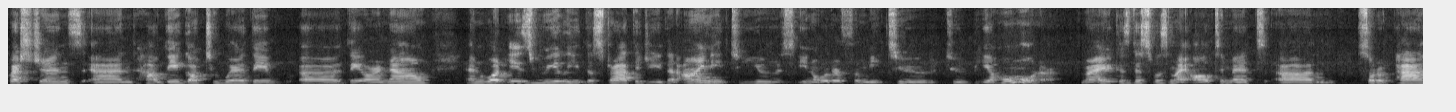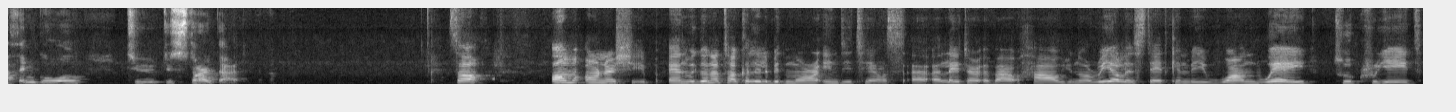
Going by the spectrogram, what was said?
questions and how they got to where they uh, they are now and what is really the strategy that I need to use in order for me to to be a homeowner, right? Because this was my ultimate um, sort of path and goal to to start that. So home ownership and we're going to talk a little bit more in details uh, uh, later about how you know real estate can be one way to create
